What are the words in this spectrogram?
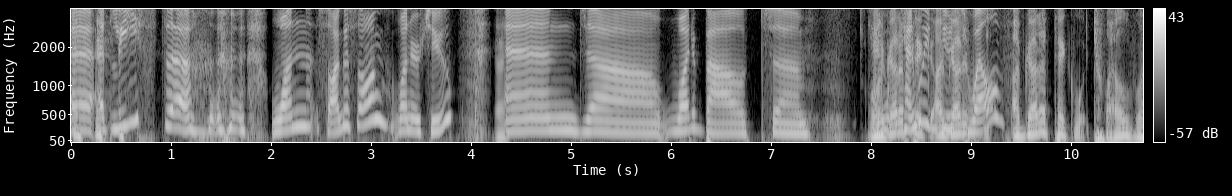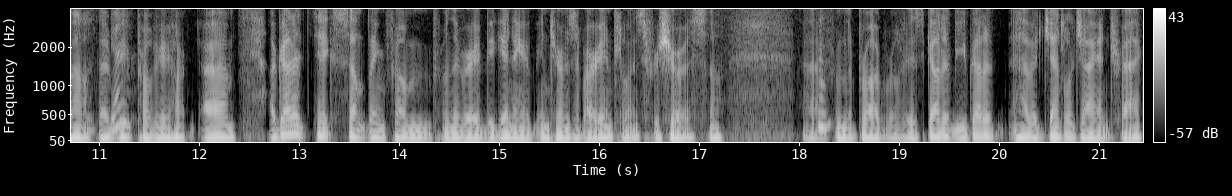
at least uh, one saga song, one or two. Okay. And uh, what about? Um, Well, can I've gotta can pick- we I've do gotta- twelve? I've got to pick twelve. Wow, that'd Yeah. be probably hard. Um, I've got to take something from from the very beginning in terms of our influence for sure. So uh, Hmm. from the prog world, it's got to you've got to have a gentle giant track.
